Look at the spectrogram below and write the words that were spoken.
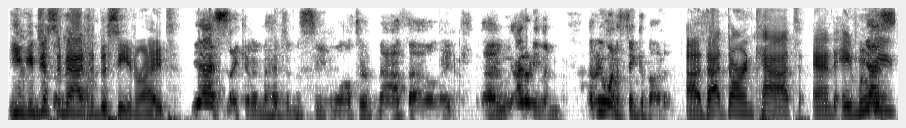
You can just imagine the scene, right? Yes, I can imagine the scene. Walter Matthau. Like, I, I don't even. I don't even want to think about it. Uh, that darn cat, and a movie, Yes.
